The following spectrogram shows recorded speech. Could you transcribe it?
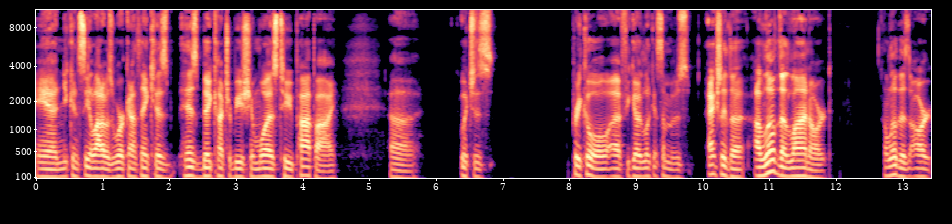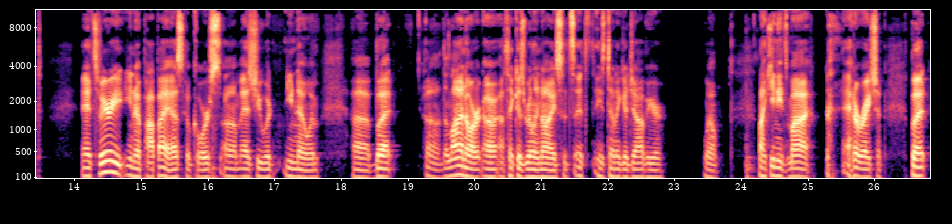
And you can see a lot of his work. And I think his his big contribution was to Popeye, uh, which is pretty cool. Uh, if you go look at some of his, actually the I love the line art. I love his art. And it's very you know Popeye esque, of course, um, as you would you know him. Uh, but uh, the line art uh, I think is really nice. It's it's he's done a good job here. Well, like he needs my adoration but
